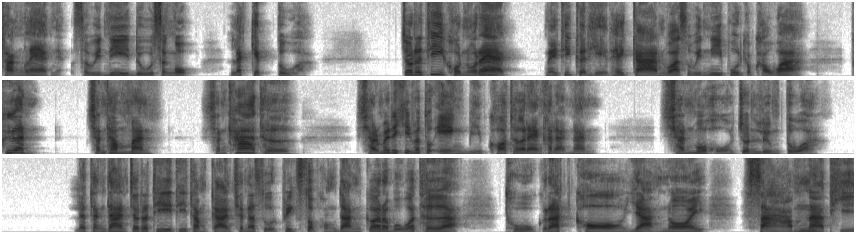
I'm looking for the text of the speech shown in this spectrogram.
ครั้งแรกเนี่ยสวินนี่ดูสงบและเก็บตัว เจ้าหน้าที่คนแรกในที่เกิดเหตุให้การว่าสวินนี่พูดกับเขาว่า เพื่อน ฉันทำมัน ฉันฆ่าเธอ ฉันไม่ได้คิดว่าตัวเองบีบคอเธอแรงขนาดนั้น ฉันโมโหจนลืมตัว และทางด้านเจ้าหน้าที่ที่ทำการชนะสูตรพลิกศพของดันก็ระบุว่าเธอถูกรัดคออย่างน้อย3นาที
